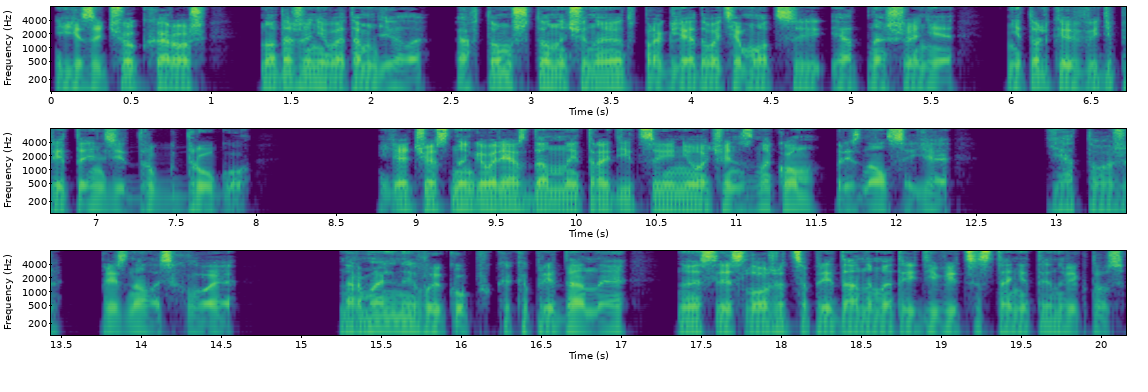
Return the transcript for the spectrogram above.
И язычок хорош — но даже не в этом дело, а в том, что начинают проглядывать эмоции и отношения, не только в виде претензий друг к другу. «Я, честно говоря, с данной традицией не очень знаком», — признался я. «Я тоже», — призналась Хлоя. «Нормальный выкуп, как и приданное, но если сложится, приданным этой девице станет Инвиктус».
